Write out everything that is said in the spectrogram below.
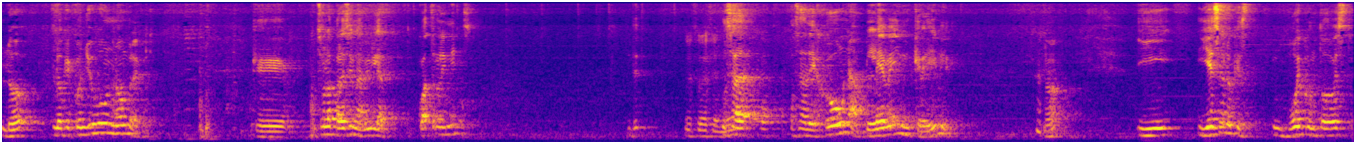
lo, lo que conlluga un nombre que solo aparece en la Biblia cuatro líneas. De- o, sea, o, o sea, dejó una plebe increíble. ¿No? Y, y eso es lo que voy con todo esto.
